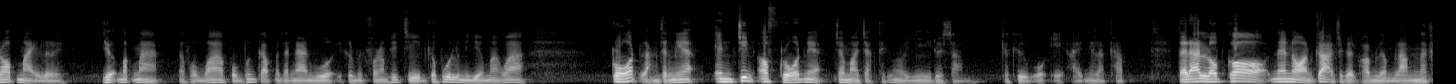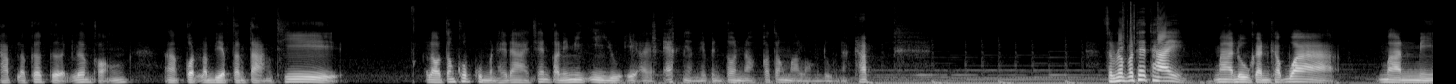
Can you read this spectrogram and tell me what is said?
รอบใหม่เลย เยอะมากๆ แล้วผมว่าผมเพิ่งกลับมาจากงาน World Economic Forum ที่จีน ก็พูดเรื่องนี้เยอะมากว่า growth หลังจากนี้ engine of growth เนี่ยจะมาจากเทคโนโลยีด้วยซ้ำก็คือ AI นี่แหละครับ แต่ด้านลบก็แน่นอนก็อาจจะเกิดความเหลื่อมล้ำนะครับ แล้วก็เกิดเรื่องของอกฎระเบียบต่างๆ ที่ เราต้องควบคุมมันให้ได้ เช่นตอนนี้มี EU AI Act อย่างนี้เป็นต้นเนาะก็ต้องมาลองดูนะครับสำหรับประเทศไทยมาดูกันครับว่ามันมี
